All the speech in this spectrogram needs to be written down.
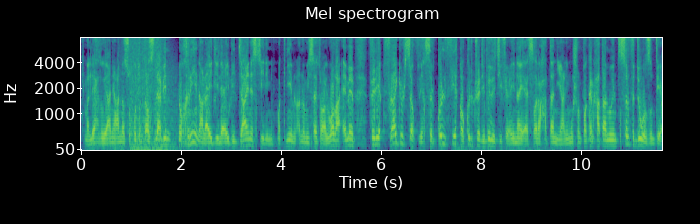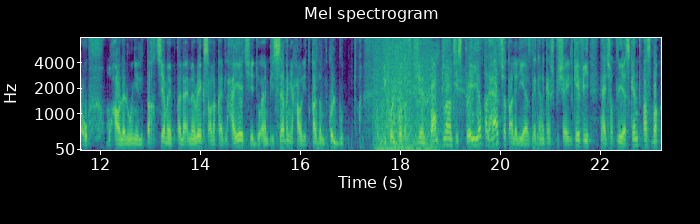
كما لاحظوا يعني عندنا سقوط نتاع لاعبين آخرين على أيدي لاعبي Dynasty اللي متمكنين من أنهم يسيطروا على الوضع أمام فريق FragYourself اللي خسر كل ثقة وكل credibility في عيني صراحة. يعني مش متمكن حتى أنه ينتصر في ال duels نتاعو محاولة لهوني للتغطيه ما يبقى لا ريكس على قيد الحياة. يدو MP7 يحاول يتقدم بكل بطء بكل بطء في اتجاه ال bomb plant ي spray يلقى ال headshot على الياز لكن ما كانش بالشيء الكافي headshot لياس كنت أسبق.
